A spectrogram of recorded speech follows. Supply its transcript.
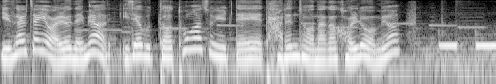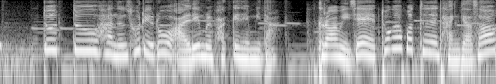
이 설정이 완료되면 이제부터 통화 중일 때 다른 전화가 걸려오면 뚜뚜 하는 소리로 알림을 받게 됩니다. 그럼 이제 통화 버튼을 당겨서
